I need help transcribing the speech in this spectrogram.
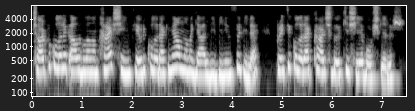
Çarpık olarak algılanan her şeyin teorik olarak ne anlama geldiği bilinse bile pratik olarak karşılığı kişiye boş gelir.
